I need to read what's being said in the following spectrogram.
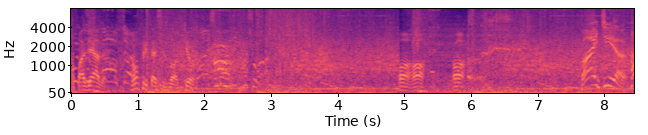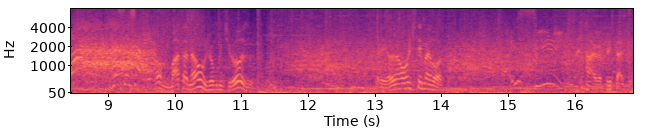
Rapaziada, vamos fritar esses blocos, tio. Ó, ó, ó. Vai, tia! Você já é. Não, não mata não, jogo mentiroso. Pera aí, onde tem mais logo? Aí sim! Ah, vai fritar, tio.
